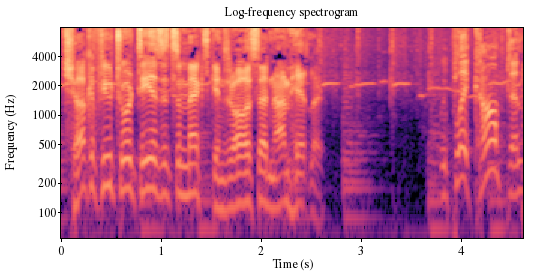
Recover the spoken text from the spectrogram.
Chuck a few tortillas at some Mexicans, and all of a sudden I'm Hitler. We play Compton.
